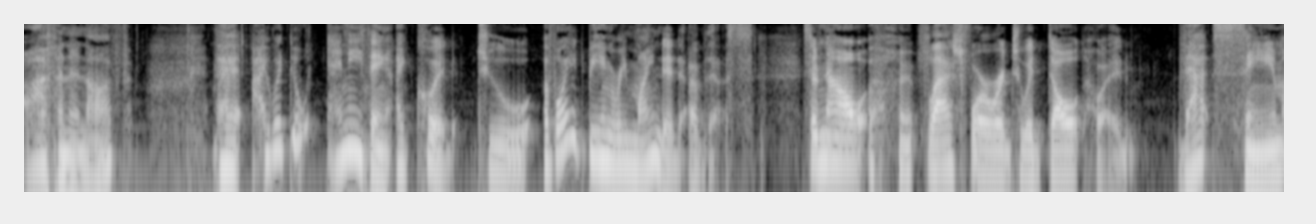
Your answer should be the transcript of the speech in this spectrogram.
often enough that I would do anything I could to avoid being reminded of this. So now, flash forward to adulthood. That same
